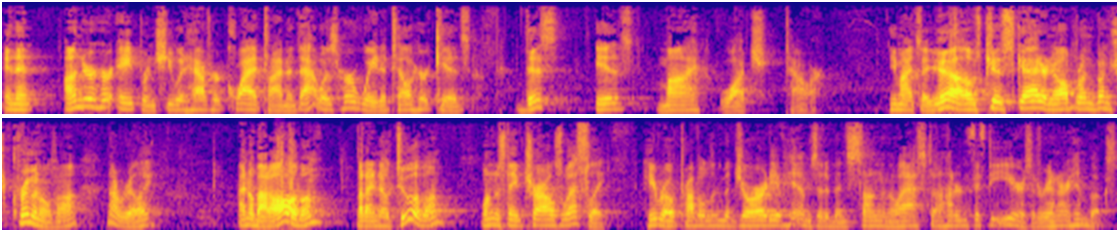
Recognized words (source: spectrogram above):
And then under her apron, she would have her quiet time, and that was her way to tell her kids, This is my watchtower. You might say, Yeah, those kids scattered, and they all run a bunch of criminals, huh? Not really. I know about all of them, but I know two of them. One was named Charles Wesley. He wrote probably the majority of hymns that have been sung in the last 150 years that are in our hymn books.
